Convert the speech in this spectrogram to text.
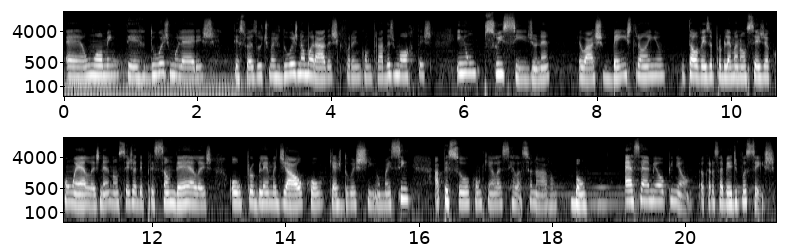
é, um homem ter duas mulheres, ter suas últimas duas namoradas que foram encontradas mortas em um suicídio, né? Eu acho bem estranho. Talvez o problema não seja com elas, né? Não seja a depressão delas ou o problema de álcool que as duas tinham, mas sim a pessoa com quem elas se relacionavam. Bom, essa é a minha opinião. Eu quero saber de vocês.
